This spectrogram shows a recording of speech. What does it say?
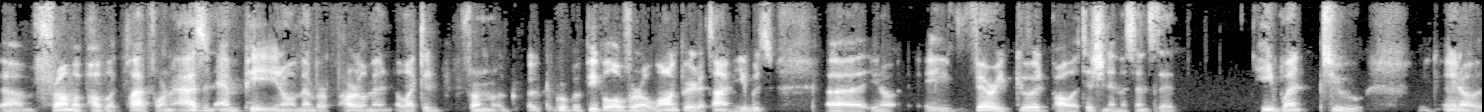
um, from a public platform as an MP, you know, a member of parliament elected from a, a group of people over a long period of time. He was, uh, you know, a very good politician in the sense that he went to you know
